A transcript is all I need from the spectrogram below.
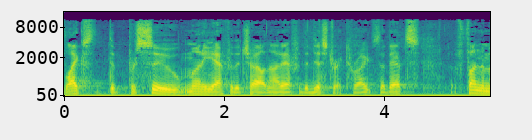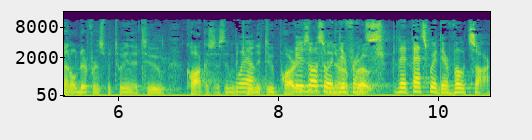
likes to pursue money after the child, not after the district, right? So that's fundamental difference between the two caucuses and between well, the two parties. There's also a difference approach. that that's where their votes are.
